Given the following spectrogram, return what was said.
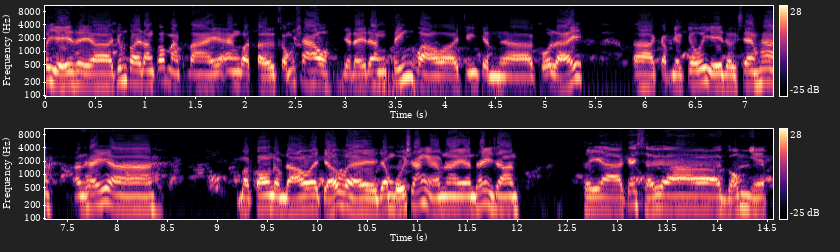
Quý vị thì à, chúng tôi đang có mặt tại An Hòa Tự cổng sau. Giờ đây đang tiến vào à, chương trình à, của lễ. À, cập nhật cho quý vị được xem ha. Anh thấy à, bà con đồng đạo trở về trong buổi sáng ngày hôm nay anh thấy sao anh? Thì à, cái sự à, gộn nhịp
